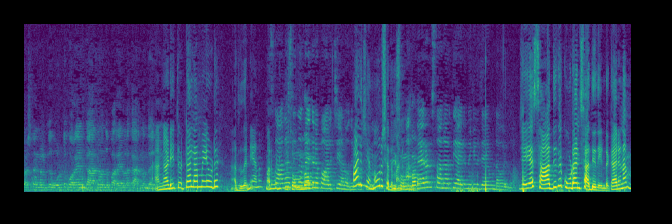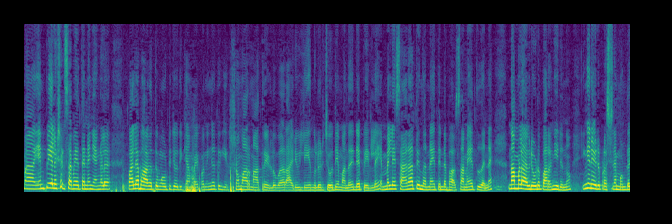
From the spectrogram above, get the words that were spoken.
പ്രശ്നങ്ങൾക്ക് വോട്ട് കുറയാൻ കാരണമെന്ന് പറയാനുള്ള കാരണം അങ്ങാടി തൊട്ടാൽ അമ്മയോട് അത് തന്നെയാണ്. നൂറ് ശതമാനം. ജയ സാധ്യത കൂടാൻ സാധ്യതയുണ്ട്. കാരണം എം പി ഇലക്ഷൻ സമയത്ത് തന്നെ ഞങ്ങൾ പല ഭാഗത്തും വോട്ട് ചോദിക്കാൻ പോയപ്പോൾ നിങ്ങൾക്ക് കൃഷ്ണമാർ മാത്രമേ ഉള്ളൂ വേറെ ആരും ഇല്ലേ എന്നുള്ളൊരു ചോദ്യം വന്നതിന്റെ പേരിൽ എം എൽ എ സ്ഥാനാർത്ഥി നിർണയത്തിന്റെ സമയത്ത് തന്നെ നമ്മൾ അവരോട് പറഞ്ഞിരുന്നു ഇങ്ങനെ ഒരു പ്രശ്നമുണ്ട്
